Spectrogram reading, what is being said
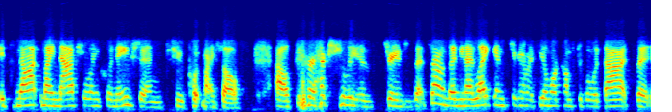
it's not my natural inclination to put myself out there actually as strange as that sounds. I mean i like instagram. I feel more comfortable with that but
